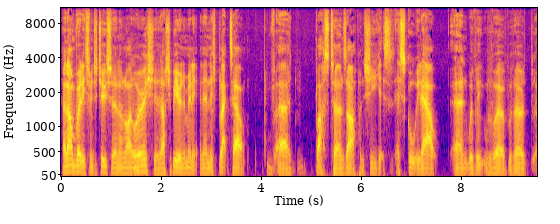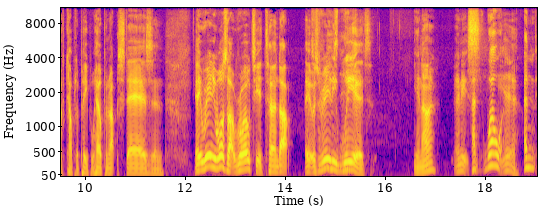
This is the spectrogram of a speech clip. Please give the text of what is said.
And I'm ready to introduce her, and I'm like, "Where is she? I should be here in a minute." And then this blacked out uh, bus turns up, and she gets escorted out, and with with her with her a couple of people helping her up the stairs, and it really was like royalty had turned up. It was really weird, you know. And it's and, well, yeah, and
